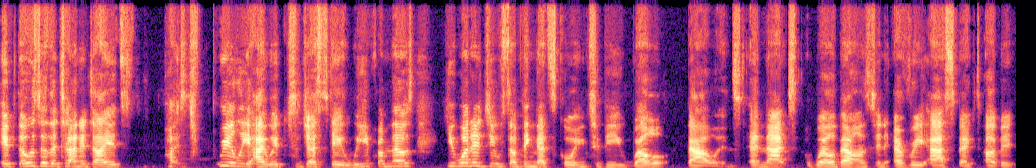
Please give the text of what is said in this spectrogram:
if those are the kind of diets, really, I would suggest stay away from those. You want to do something that's going to be well balanced and that's well balanced in every aspect of it.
